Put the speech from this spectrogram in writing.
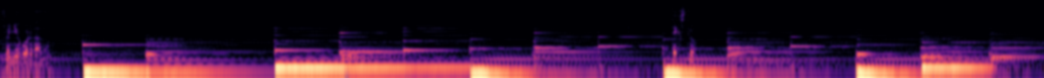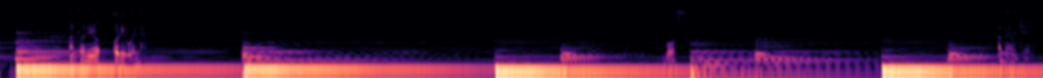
Sueño guardado. Texto. Antonio Orihuela. Voz. André Michel.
